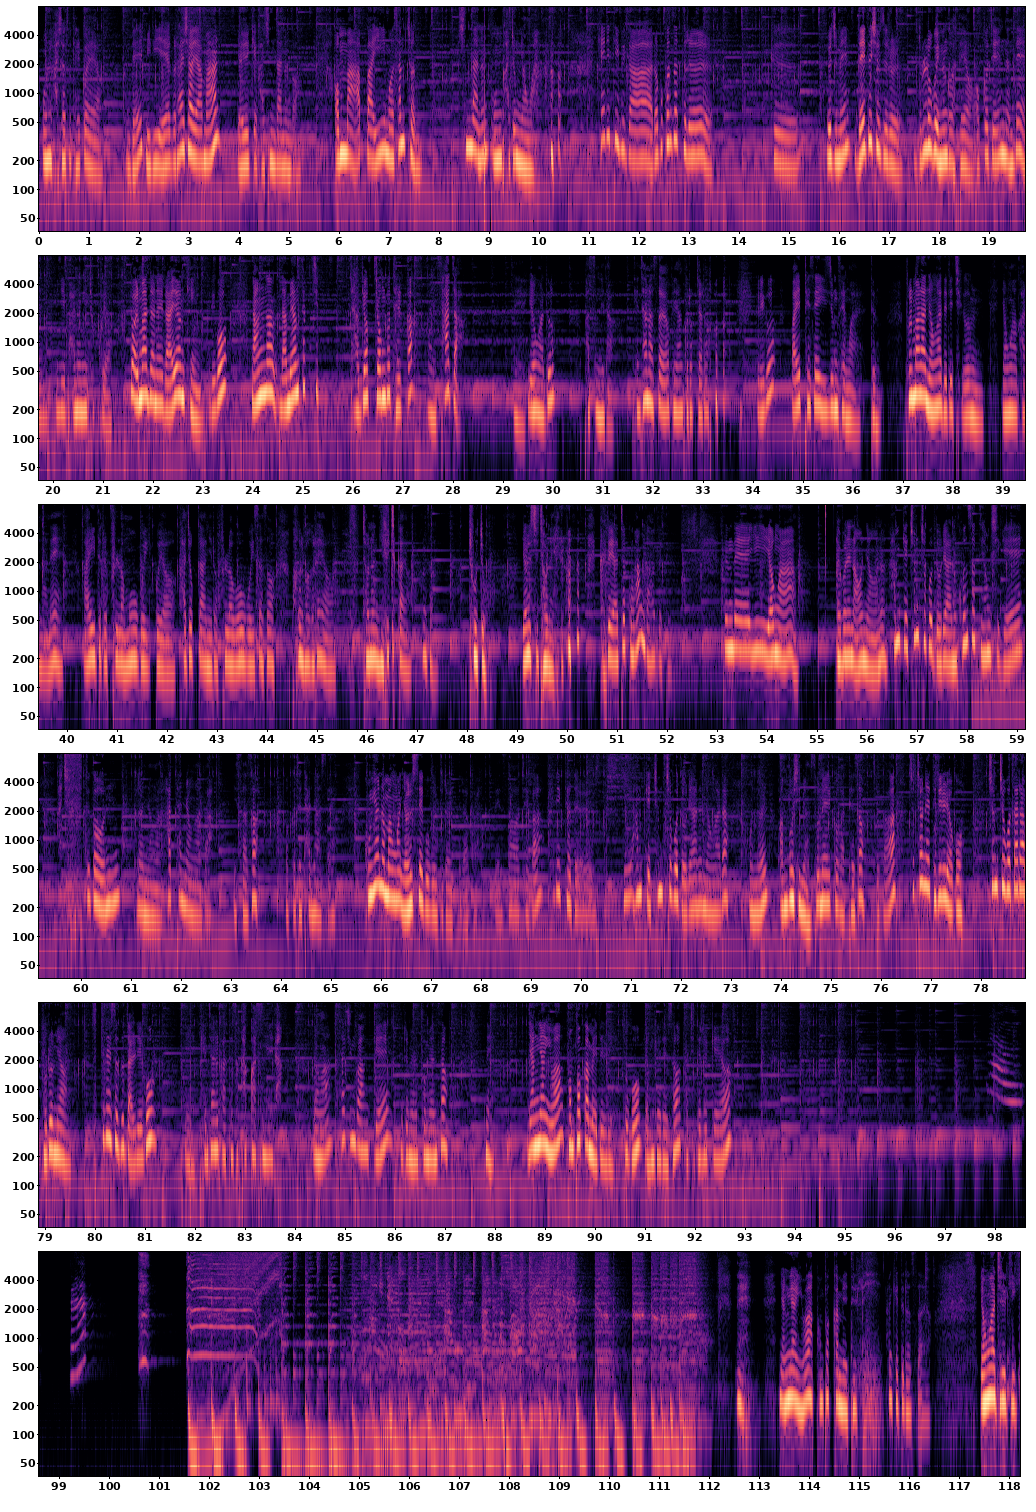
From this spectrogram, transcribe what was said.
오늘 가셔도 될 거예요. 근데 미리 예약을 하셔야만 여유있게 가신다는 거. 엄마, 아빠, 이모, 삼촌 신나는 온 가족 영화. 캐리TV가 러브 콘서트를 그 요즘에 레드슈즈를 누르고 있는 것 같아요. 엊그제 했는데 굉장히 반응이 좋고요. 또 얼마 전에 라이언킹 그리고 남남 남양 특집 자격 정도 될까? 네, 사자 네, 이 영화도 봤습니다. 괜찮았어요. 그냥 그럭저럭. 그리고 마이펫의 이중생활 등 볼만한 영화들이 지금 영화관 안에 아이들을 불러 모으고 있고요. 가족 단위로 불러 모으고 있어서 바글바글해요. 저는 일찍 가요. 항상. 조조. 10시 전에. 그래야 조금 한가하거든. 근데 이 영화, 이번에 나온 영화는 함께 춤추고 노래하는 콘서트 형식의 아주 뜨거운 그런 영화, 핫한 영화가 있어서 엊그제 다녀왔어요. 공연 음악만 13곡을 들어있더라고요. 제가 캐릭터들이 함께 춤추고 노래하는 영화라 오늘 안 보시면 손해일 것 같아서 제가 추천해 드리려고 춤추고 따라 부르면 스트레스도 날리고 예, 괜찮을 것 같아서 갖고 왔습니다. 영화 사진과 함께 들으면 보면서 네 양양이와 범퍼카 메들리 두곡 연결해서 같이 들을게요. 양양이와 범퍼카 메들리 함께 들었어요. 영화 즐기기.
